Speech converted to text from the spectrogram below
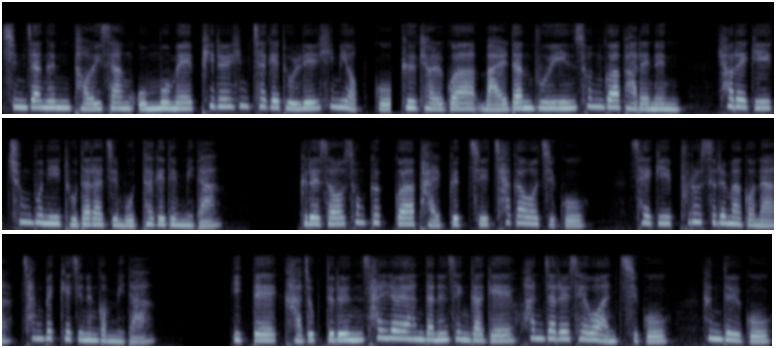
심장은 더 이상 온몸에 피를 힘차게 돌릴 힘이 없고 그 결과 말단 부위인 손과 발에는 혈액이 충분히 도달하지 못하게 됩니다. 그래서 손끝과 발끝이 차가워지고 색이 푸르스름하거나 창백해지는 겁니다. 이때 가족들은 살려야 한다는 생각에 환자를 세워 앉히고 흔들고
